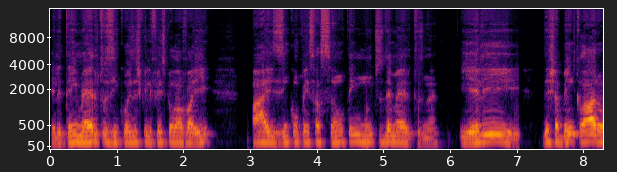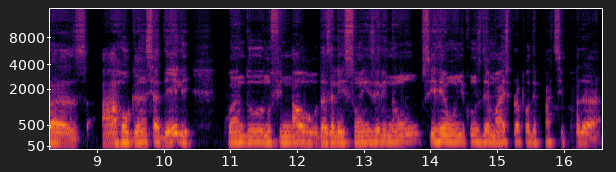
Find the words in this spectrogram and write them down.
Ele tem méritos em coisas que ele fez pelo Havaí, mas em compensação tem muitos deméritos, né? E ele deixa bem claro as, a arrogância dele quando no final das eleições ele não se reúne com os demais para poder participar da,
